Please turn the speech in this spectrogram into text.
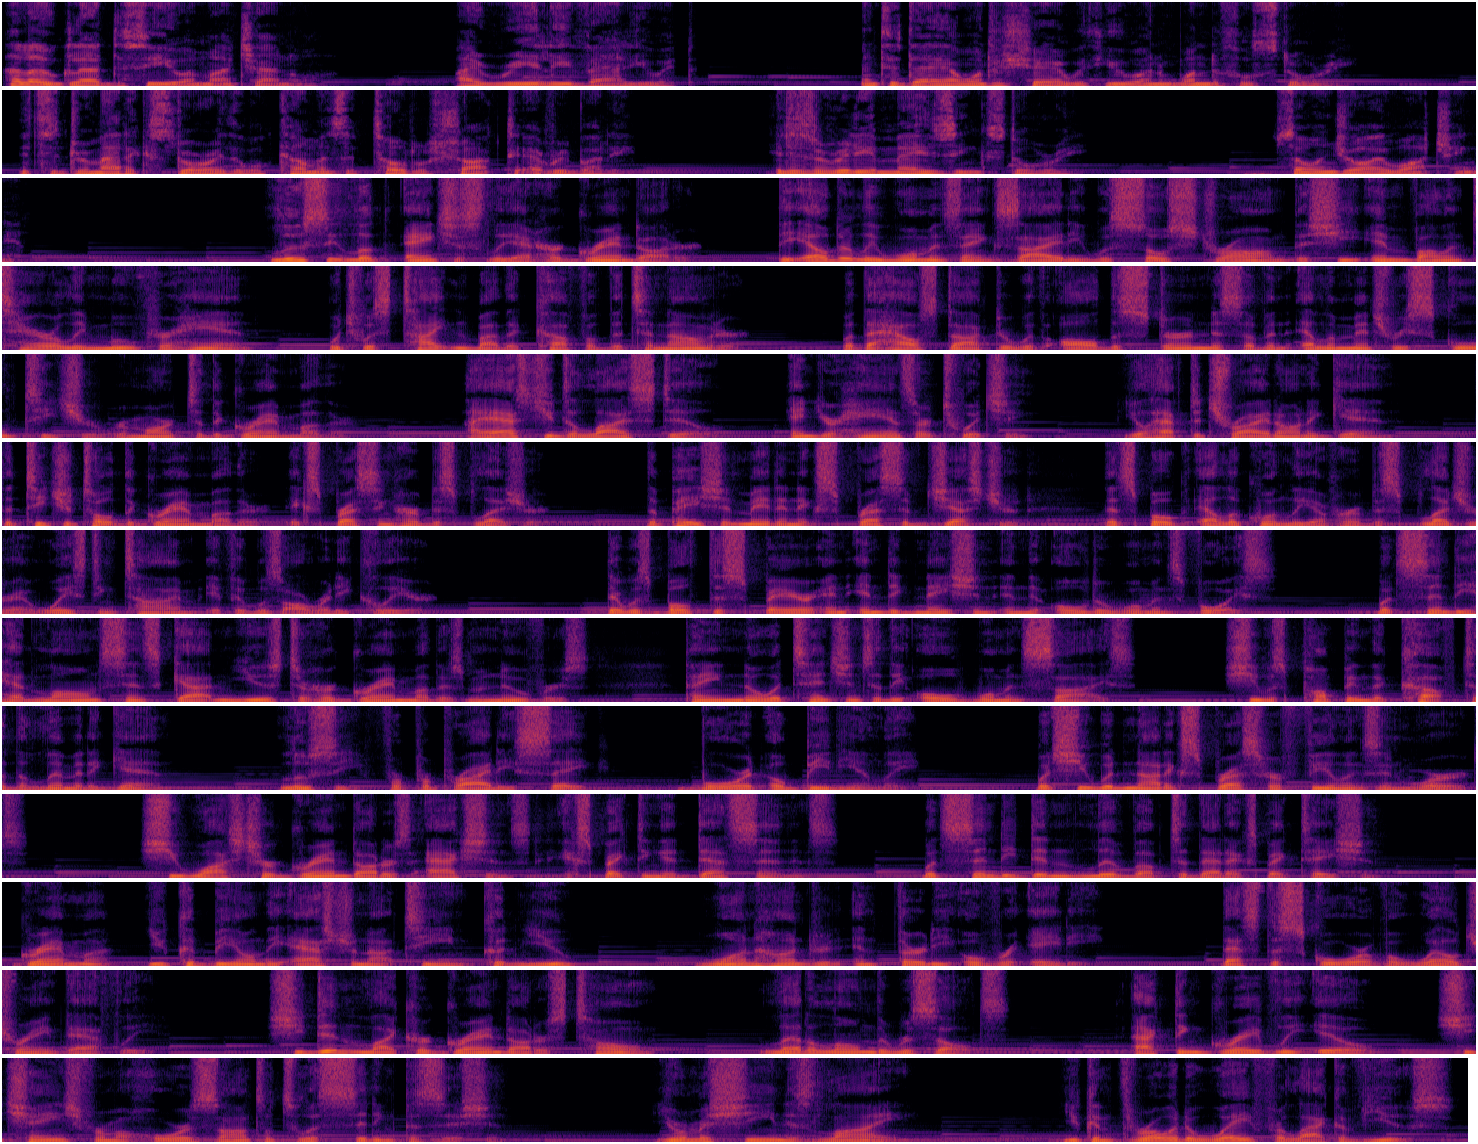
Hello, glad to see you on my channel. I really value it. And today I want to share with you a wonderful story. It's a dramatic story that will come as a total shock to everybody. It is a really amazing story. So enjoy watching it. Lucy looked anxiously at her granddaughter. The elderly woman's anxiety was so strong that she involuntarily moved her hand, which was tightened by the cuff of the tonometer. But the house doctor, with all the sternness of an elementary school teacher, remarked to the grandmother, I asked you to lie still, and your hands are twitching. You'll have to try it on again. The teacher told the grandmother, expressing her displeasure. The patient made an expressive gesture that spoke eloquently of her displeasure at wasting time if it was already clear. There was both despair and indignation in the older woman's voice, but Cindy had long since gotten used to her grandmother's maneuvers paying no attention to the old woman's sighs. She was pumping the cuff to the limit again. Lucy, for propriety's sake, bore it obediently. But she would not express her feelings in words. She watched her granddaughter's actions, expecting a death sentence. But Cindy didn't live up to that expectation. Grandma, you could be on the astronaut team, couldn't you? 130 over 80. That's the score of a well-trained athlete. She didn't like her granddaughter's tone, let alone the results. Acting gravely ill, she changed from a horizontal to a sitting position. Your machine is lying. You can throw it away for lack of use.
